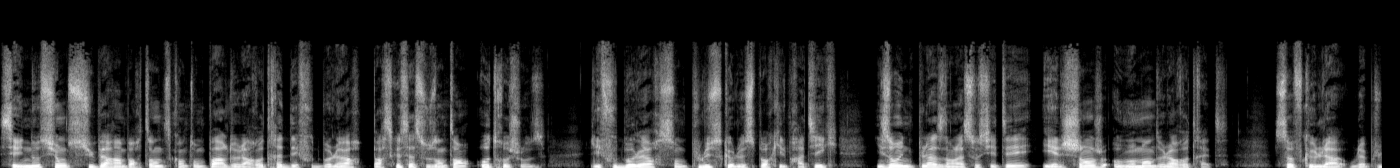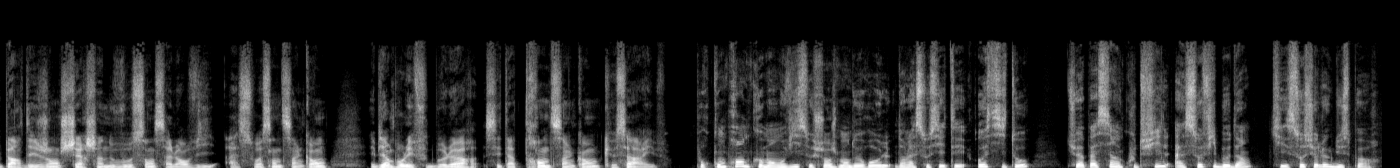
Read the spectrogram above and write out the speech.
C'est une notion super importante quand on parle de la retraite des footballeurs parce que ça sous-entend autre chose. Les footballeurs sont plus que le sport qu'ils pratiquent, ils ont une place dans la société et elle change au moment de leur retraite. Sauf que là où la plupart des gens cherchent un nouveau sens à leur vie à 65 ans, eh bien pour les footballeurs, c'est à 35 ans que ça arrive. Pour comprendre comment on vit ce changement de rôle dans la société aussitôt, tu as passé un coup de fil à Sophie Baudin, qui est sociologue du sport.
